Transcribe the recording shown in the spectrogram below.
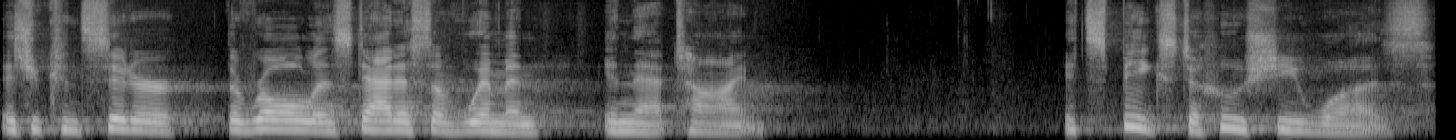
as you consider the role and status of women in that time. It speaks to who she was.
